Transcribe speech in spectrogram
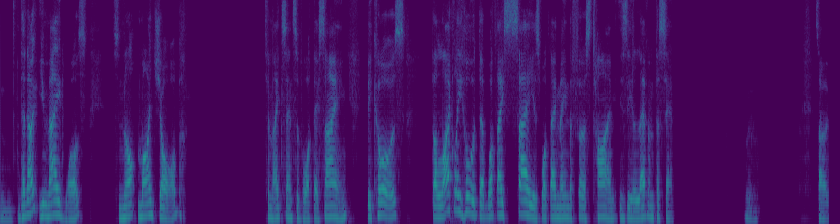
Mm. The note you made was it's not my job to make sense of what they're saying because the likelihood that what they say is what they mean the first time is 11%. So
